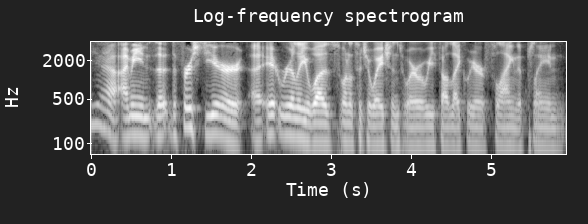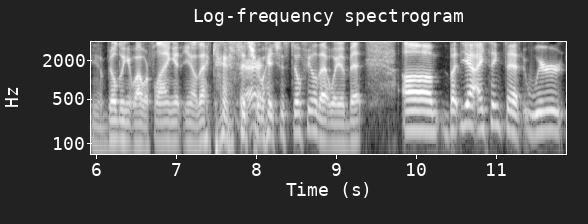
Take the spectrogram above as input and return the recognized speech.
Yeah, I mean, the the first year, uh, it really was one of those situations where we felt like we were flying the plane, you know, building it while we're flying it, you know, that kind of Sure. situation. Still feel that way a bit, um, but yeah, I think that we're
